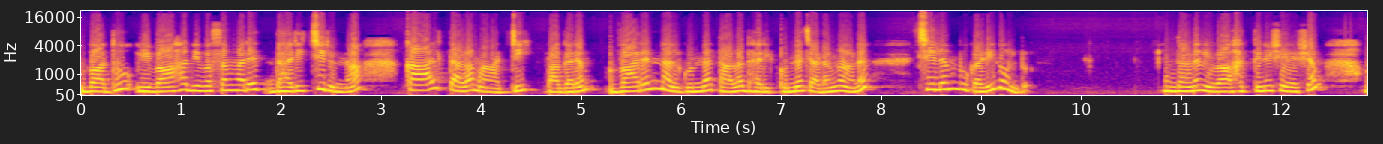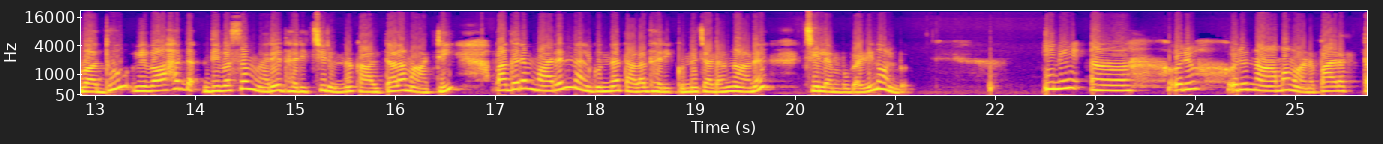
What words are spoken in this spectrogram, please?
വധു വിവാഹ ദിവസം വരെ ധരിച്ചിരുന്ന കാൽ തള മാറ്റി പകരം വരൻ നൽകുന്ന തള ധരിക്കുന്ന ചടങ്ങാണ് ചിലമ്പുകഴി നോൽബ് എന്താണ്? വിവാഹത്തിന് ശേഷം വധു വിവാഹ ദിവസം വരെ ധരിച്ചിരുന്ന കാൽത്തള മാറ്റി പകരം വരൻ നൽകുന്ന തള ധരിക്കുന്ന ചടങ്ങാണ് ചിലമ്പുകഴി നോൽമ്പ്. ഇനി ഒരു ഒരു നാമമാണ് പരത്ത.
